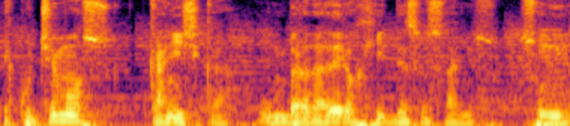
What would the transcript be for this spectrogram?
Escuchemos Kanishka, un verdadero hit de esos años. Subir.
